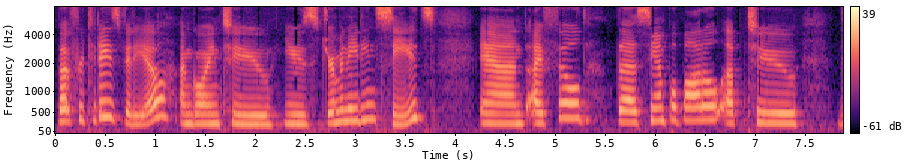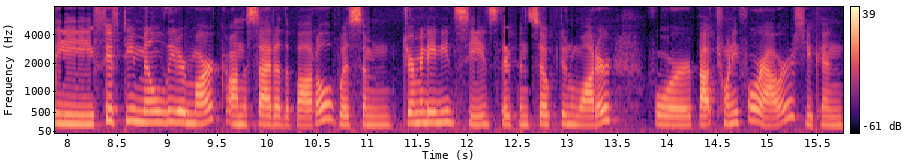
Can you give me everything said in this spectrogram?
But for today's video, I'm going to use germinating seeds and I filled the sample bottle up to the 50 milliliter mark on the side of the bottle with some germinating seeds. They've been soaked in water for about 24 hours. You can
